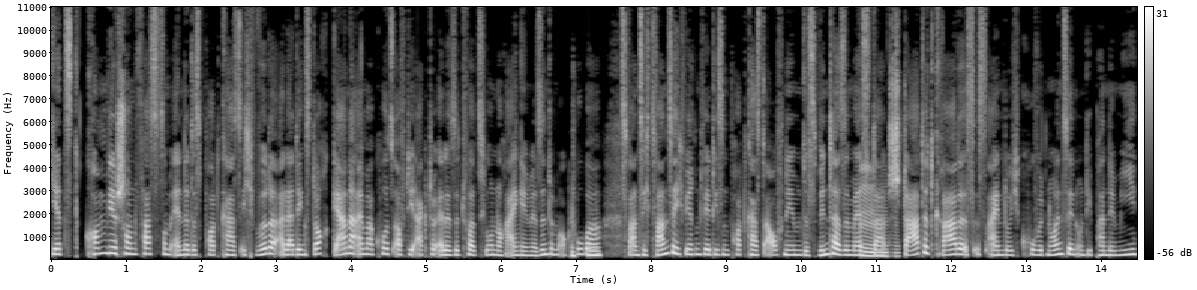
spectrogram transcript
Jetzt kommen wir schon fast zum Ende des Podcasts. Ich würde allerdings doch gerne einmal kurz auf die aktuelle Situation noch eingehen. Wir sind im Oktober mhm. 2020, während wir diesen Podcast aufnehmen. Das Wintersemester mhm. startet gerade. Es ist ein durch Covid-19 und die Pandemie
